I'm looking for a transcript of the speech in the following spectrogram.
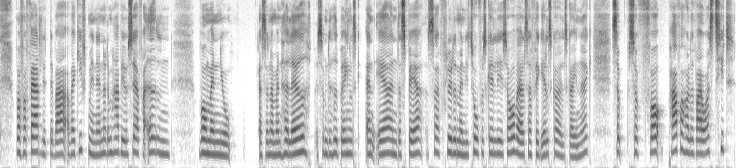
hvor forfærdeligt det var at være gift med hinanden, og dem har vi jo ser fra adelen, hvor man jo, altså når man havde lavet, som det hed på engelsk, an air and a spare, så flyttede man i to forskellige soveværelser og fik elsker og elskerinder, ikke? Så, så for, parforholdet var jo også tit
